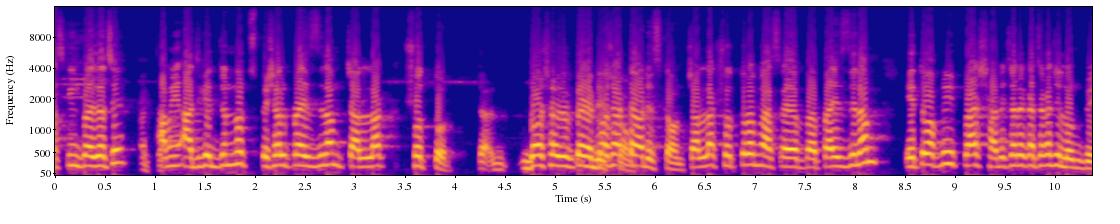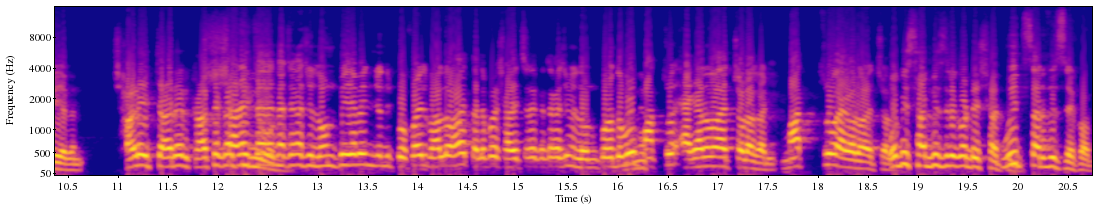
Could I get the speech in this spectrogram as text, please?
আস্কিং আছে। আচ্ছা। আমি আজকের জন্য স্পেশাল প্রাইস দিলাম চার লাখ সত্তর। দশ হাজার টাকা দশ হাজার টাকা ডিসকাউন্ট চার লাখ সত্তর আমি প্রাইস দিলাম। এতে আপনি প্রায় সাড়ে চারের কাছাকাছি লোন পেয়ে যাবেন। সাড়ে চারের যদি প্রোফাইল ভালো হয় তাহলে পরে সাড়ে কাছাকাছি আমি লোন করে দেবো। মানে মাত্র এগারো হাজার চলা গাড়ি। মাত্র এগারো হাজার সার্ভিস উইথ সার্ভিস রেকর্ড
